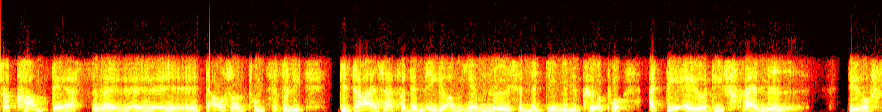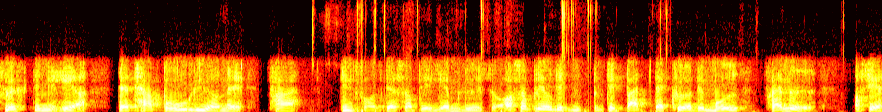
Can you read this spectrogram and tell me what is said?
så kom deres øh, øh, øh, dagsordenspunkt selvfølgelig. Det drejede sig for dem ikke om hjemløse, men de ville køre på, at det er jo de fremmede. Det er jo flygtninge her, der tager boligerne fra de folk, der så bliver hjemløse. Og så blev det en debat, der kørte mod fremmede. og siger,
